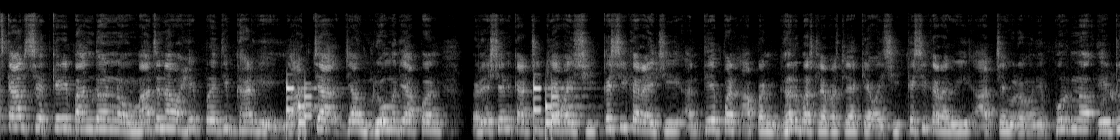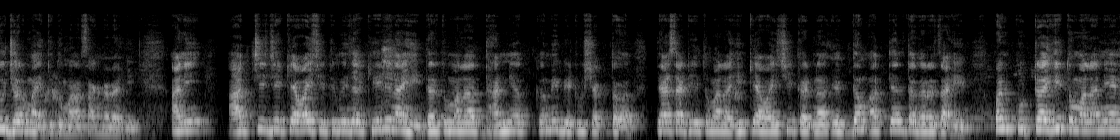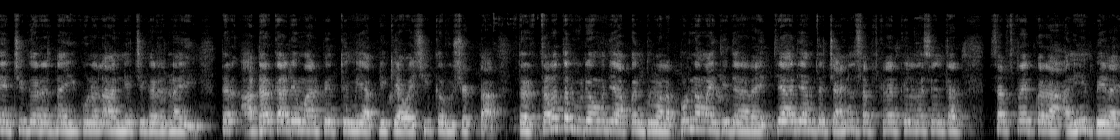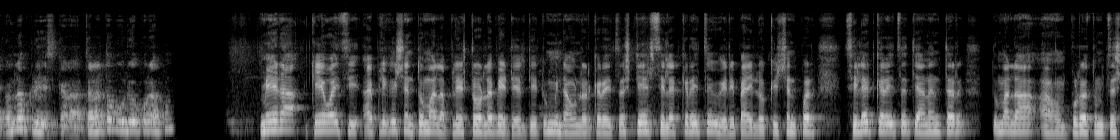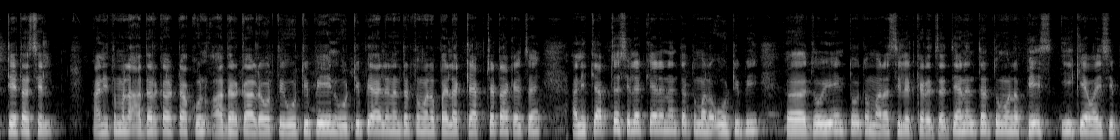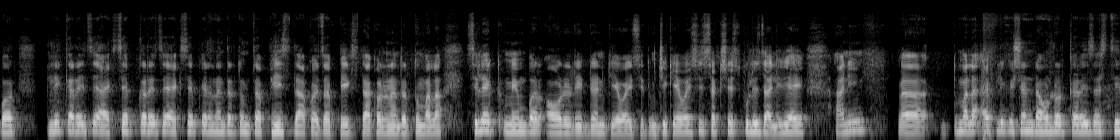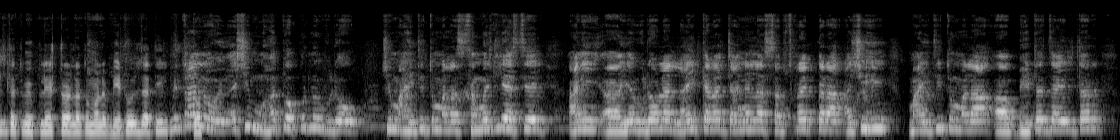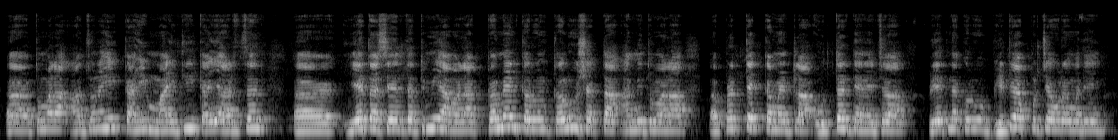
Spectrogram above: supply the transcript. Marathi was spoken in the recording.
नमस्कार शेतकरी बांधवांनो माझं नाव आहे प्रदीप घाडगे. आजच्या ज्या व्हिडिओमध्ये आपण रेशन कार्डची केवायसी कशी करायची आणि ते पण आपण घर बसल्या बसल्या केवायसी कशी करावी आजच्या व्हिडिओमध्ये पूर्ण ए टू झड माहिती तुम्हाला सांगणार आहे. आणि आजची जी केवायसी तुम्ही जर केली नाही तर तुम्हाला धान्य कमी भेटू शकतं. त्यासाठी तुम्हाला ही केवायसी करणं एकदम अत्यंत गरज आहे. पण कुठंही तुम्हाला नेण्याची गरज नाही कुणाला आणण्याची गरज नाही तर आधार कार्ड मार्फत तुम्ही आपली केवायसी करू शकता. तर चला तर व्हिडिओमध्ये आपण तुम्हाला पूर्ण माहिती देणार आहे. त्याआधी आमचं चॅनल सबस्क्राईब केलं नसेल तर सबस्क्राईब करा आणि बेल आयकॉनला प्रेस करा. चला तर व्हिडिओ करू आपण. Mera K Y C application तुम्हाला प्ले स्टोअरला भेटेल. ते तुम्ही डाउनलोड करायचं स्टेट सिलेक्ट करायचं व्हेरीफाय लोकेशन पर सिलेक्ट करायचं. त्यानंतर तुम्हाला पुढं तुमचं स्टेट असेल आणि तुम्हाला आधार कार्ड टाकून आधार कार्डवरती ओ टी पी येईन. ओ टी पी आल्यानंतर तुम्हाला पहिला कॅपचा टाकायचा आहे. आणि कॅपचा सिलेक्ट केल्यानंतर तुम्हाला ओ टी पी जो येईन तो तुम्हाला सिलेक्ट करायचा आहे. त्यानंतर तुम्हाला face e K Y C पर क्लिक करायचं आहे. ॲक्सेप्ट करायचं आहे. ॲक्सेप्ट केल्यानंतर तुमचा फेस दाखवायचा फेस दाखवल्यानंतर तुम्हाला select member already done K Y C तुमची के वाय सी सक्सेसफुली झालेली आहे. आणि तुम्हाला ॲप्लिकेशन डाउनलोड करायचं असतील तर तुम्ही प्ले स्टोअरला तुम्हाला भेटून जातील. मित्रांनो अशी महत्त्वपूर्ण व्हिडिओची माहिती तुम्हाला समजली असेल आणि या व्हिडिओला लाईक करा चॅनलला सबस्क्राईब करा अशी ही माहिती तुम्हाला भेटत जाईल. तर तुम्हाला अजूनही काही माहिती काही अडचण येत असेल तर तुम्ही आम्हाला कमेंट करून कळवू शकता. आम्ही तुम्हाला प्रत्येक कमेंटला उत्तर देण्याचा प्रयत्न करू. भेटूया पुढच्या व्हिडिओमध्ये.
